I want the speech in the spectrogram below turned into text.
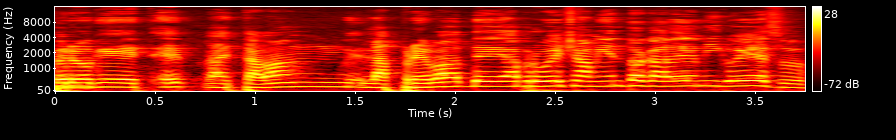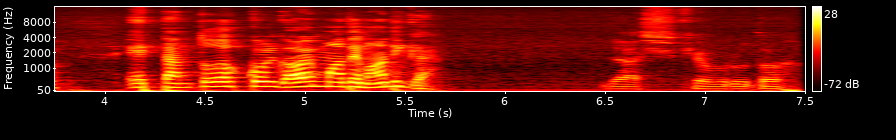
Pero que eh, estaban las pruebas de aprovechamiento académico y eso, están todos colgados en matemáticas. Ya, qué bruto.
